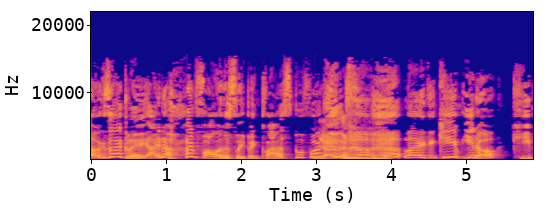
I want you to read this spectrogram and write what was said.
know. Exactly. I know. I've fallen asleep in class before. Yeah. so like keep, you know, keep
